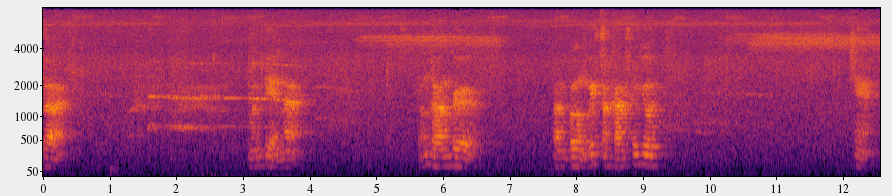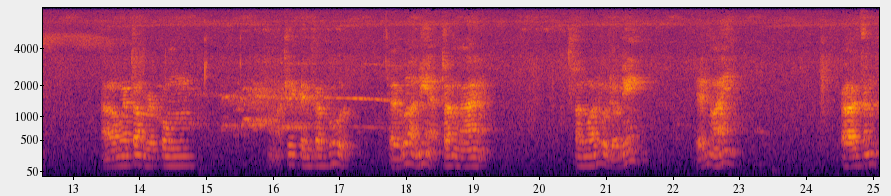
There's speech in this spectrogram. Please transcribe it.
ได้มัน เปลี่ยนได้สังขารคือการปรุงวิสังขารคือหยุดเนี่ยเอาไม่ต้องไปปรุงที่เป็นคำพูด แต่ว่าเนี่ยทำงานทำมาดูเดี๋ยวนี้เห็นไหมกายสังข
